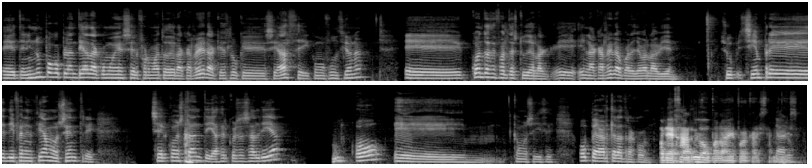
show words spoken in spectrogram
Eh, teniendo un poco planteada cómo es el formato de la carrera, qué es lo que se hace y cómo funciona, eh, ¿cuánto hace falta estudiar eh, en la carrera para llevarla bien? Siempre diferenciamos entre ser constante y hacer cosas al día o, eh, ¿cómo se dice? O pegarte al atracón. Por dejarlo para época de exámenes. Claro.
